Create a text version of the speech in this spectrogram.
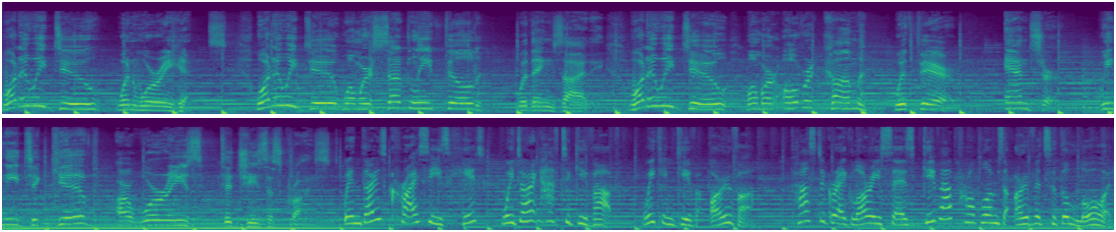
What do we do when worry hits? What do we do when we're suddenly filled with anxiety? What do we do when we're overcome with fear? Answer we need to give our worries to Jesus Christ. When those crises hit, we don't have to give up, we can give over. Pastor Greg Laurie says, Give our problems over to the Lord.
